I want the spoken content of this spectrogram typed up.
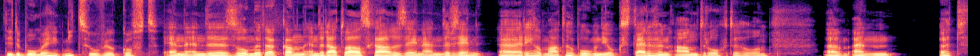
die de boom eigenlijk niet zoveel kost? En in de zomer dat kan inderdaad wel schade zijn. En er zijn uh, regelmatig bomen die ook sterven aan droogte gewoon. Um, en het,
